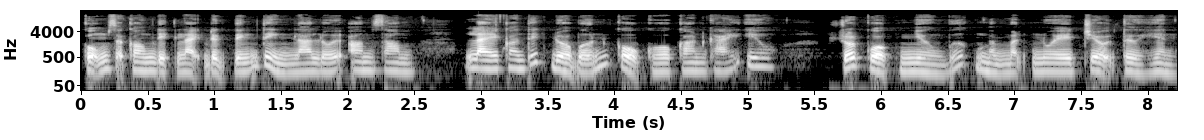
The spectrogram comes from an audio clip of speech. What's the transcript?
cũng sẽ không địch lại được tính tình la lối om sòm, lại còn thích đùa bỡn cổ cô con gái yêu rốt cuộc nhường bước mà mận nuôi Triệu Tử Hiền.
